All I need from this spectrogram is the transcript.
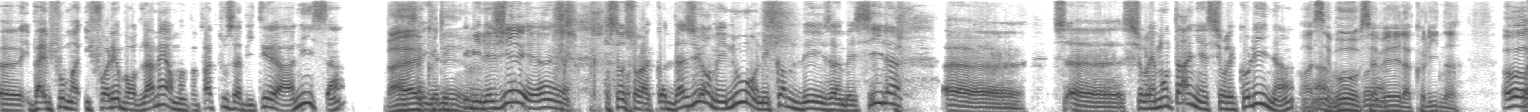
euh, ben, il faut il faut aller au bord de la mer, mais on peut pas tous habiter à Nice. Hein. Bah, il y a des privilégiés hein, qui sont sur la côte d'Azur, mais nous, on est comme des imbéciles. Euh, euh, sur les montagnes, sur les collines. Hein. c'est beau, vous savez, la colline. Oh,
